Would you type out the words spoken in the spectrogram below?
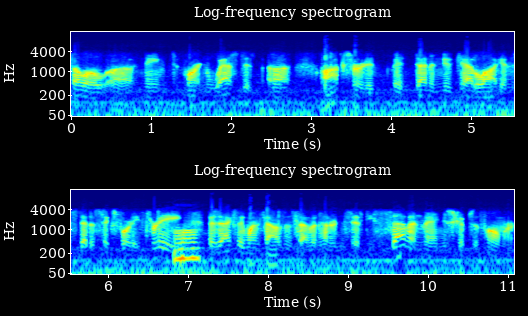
fellow uh, named Martin West at uh, Oxford had, had done instead of 643, Mhm. there's actually 1,757 manuscripts of Homer.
